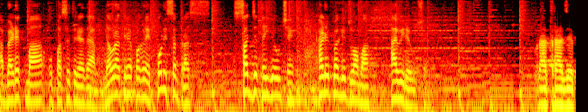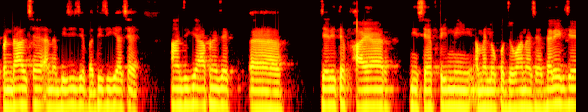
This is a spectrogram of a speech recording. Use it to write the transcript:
આ બેઠકમાં ઉપસ્થિત રહ્યા હતા. નવરાત્રીને પગલે પોલીસ તંત્ર સજ્જ થઈ ગયું છે. ખાડી પગે જોવામાં આવી રહ્યું છે. રાત્રા જે પંડાલ છે અને બીજી જે બધી જગ્યા છે, આ જગ્યા આપણે જે જે રીતે ફાયરની સેફટીની અમે લોકો જોવાના છે. દરેક જે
